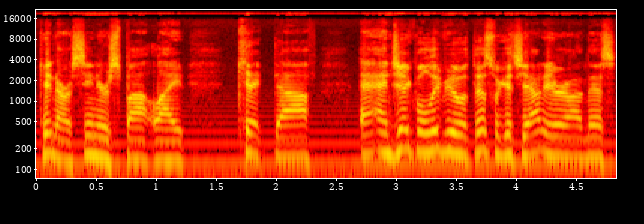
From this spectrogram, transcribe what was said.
getting our senior spotlight kicked off. And Jake, we'll leave you with this. We'll get you out of here on this.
